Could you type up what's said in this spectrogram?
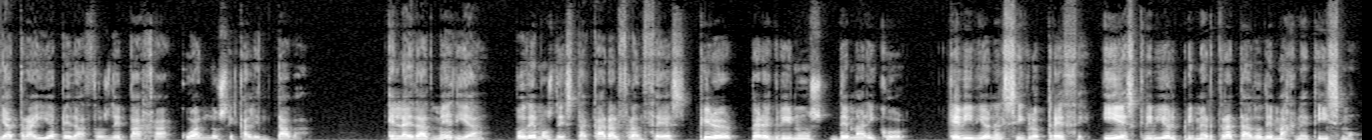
y atraía pedazos de paja cuando se calentaba. En la Edad Media podemos destacar al francés Peter Peregrinus de Maricourt, que vivió en el siglo XIII y escribió el primer tratado de magnetismo,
